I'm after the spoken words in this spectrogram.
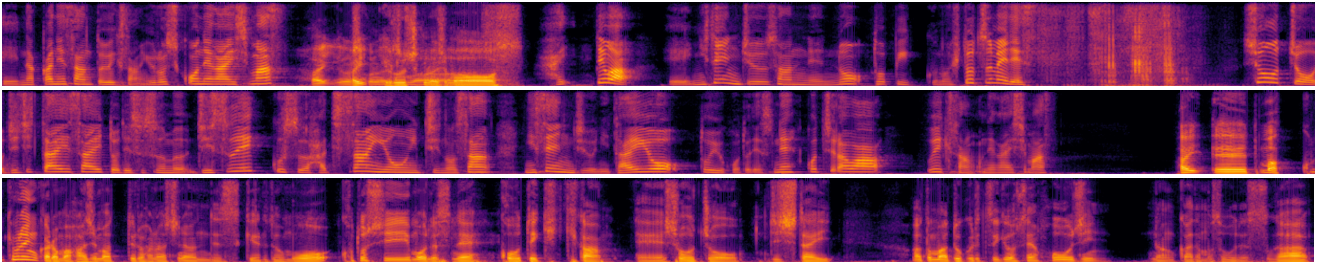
えー中根さんと植木さんよろしくお願いします。はい、よろはい、しくお願いします。よろしくお願いします。はい。では、えー2013年のトピックの一つ目です。省庁自治体サイトで進む JISX8341 の3、2012対応ということですね。こちらは植木さんお願いします。はい、えーと、まあ、これ去年からまあ始まってる話なんですけれども、今年もですね、公的機関、えー省庁、自治体、あとまあ、独立行政法人なんかでもそうですが、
